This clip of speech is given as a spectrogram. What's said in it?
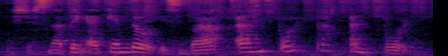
there's just nothing I can do. It's back and forth back and forth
